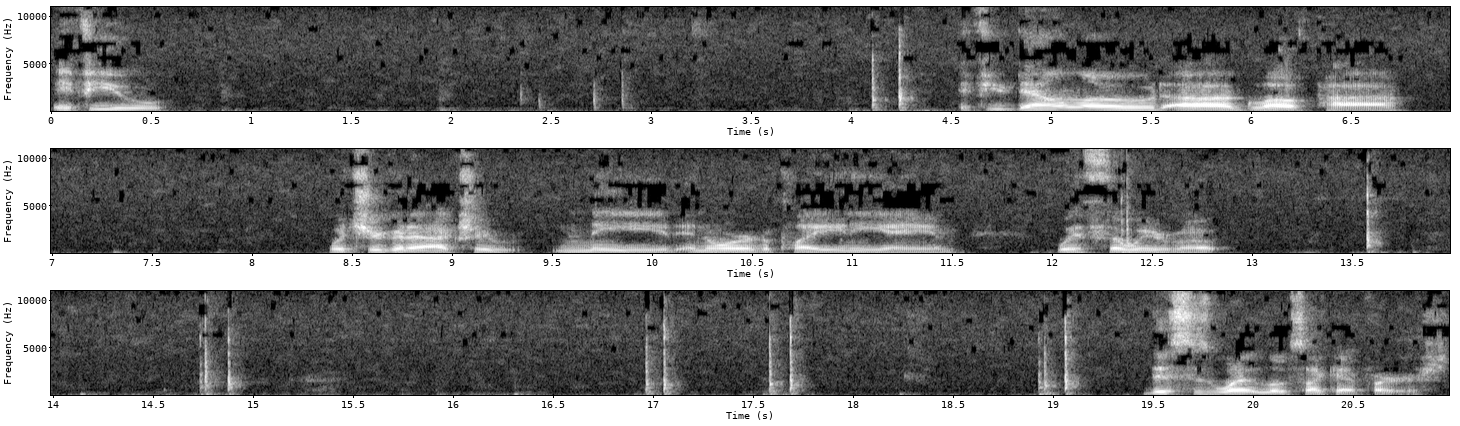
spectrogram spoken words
if you if you download uh, GlovePIE, which you're going to actually need in order to play any game with the Wii Remote, this is what it looks like at first.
